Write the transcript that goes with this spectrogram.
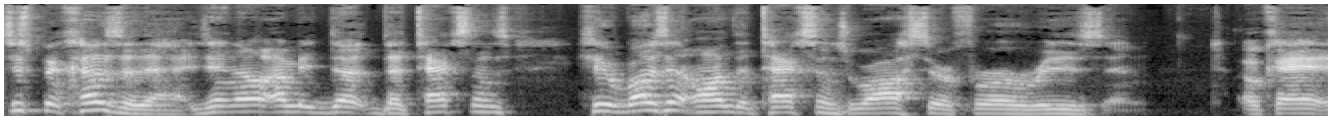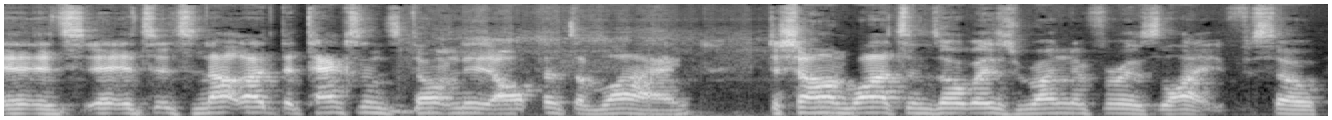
just because of that, you know, I mean, the the Texans, he wasn't on the Texans roster for a reason. Okay, it's it's it's not like the Texans don't need offensive line. Deshaun Watson's always running for his life. So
